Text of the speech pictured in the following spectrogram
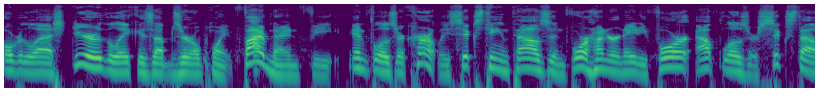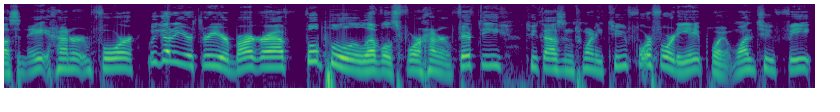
Over the last year, the lake is up 0.59 feet. Inflows are currently 16,484. Outflows are 6,804. We go to your three year bar graph. Full pool levels 450. 2022, 448.12 feet.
